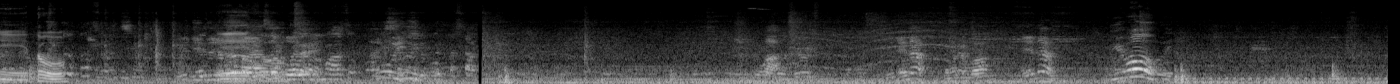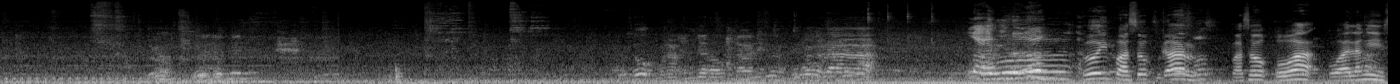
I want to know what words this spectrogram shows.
Eh, ito. Eh, ito. Ayan na. Ayan na. Yo! So, muna. Andiyan oh, dali na. Wala na. Uy, pasok, Gar. Pasok, kuha. Kuha lang is.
